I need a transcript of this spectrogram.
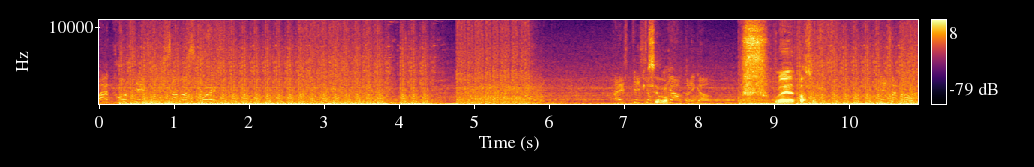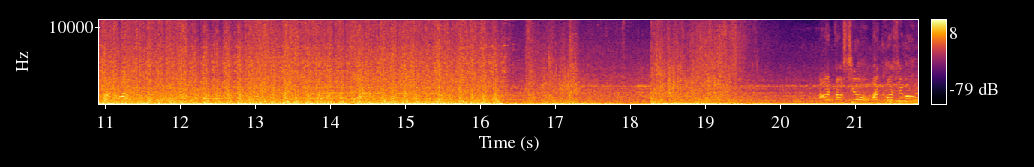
Accrochez-vous, ça va jouer. Restez sur vos bon. gardes, les gars. Ouais, partout. Les avants, à droite. Attention, accrochez-vous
